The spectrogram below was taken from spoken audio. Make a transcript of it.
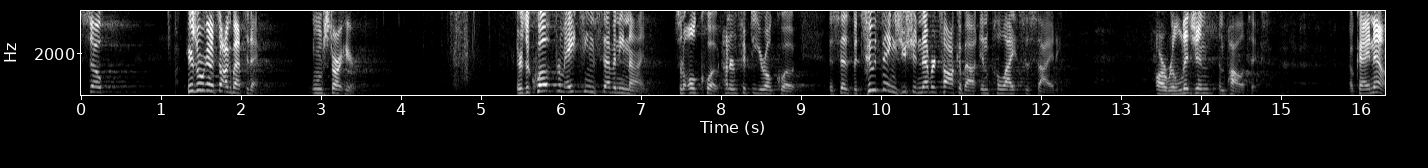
So, here's what we're going to talk about today. I'm going to start here. There's a quote from 1879. It's an old quote, 150 year old quote. It says, The two things you should never talk about in polite society are religion and politics. Okay, now,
